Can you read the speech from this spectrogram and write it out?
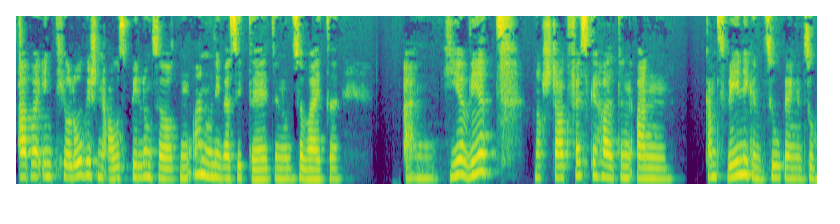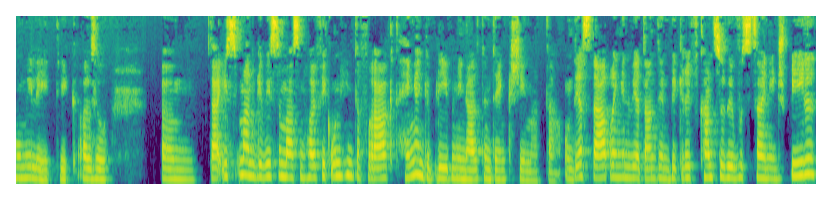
aber in theologischen Ausbildungsorten, an Universitäten und so weiter, ähm, hier wird noch stark festgehalten an ganz wenigen Zugängen zur Homiletik. Also ähm, da ist man gewissermaßen häufig unhinterfragt hängen geblieben in alten Denkschemata. Und erst da bringen wir dann den Begriff Kanzelbewusstsein ins Spiel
